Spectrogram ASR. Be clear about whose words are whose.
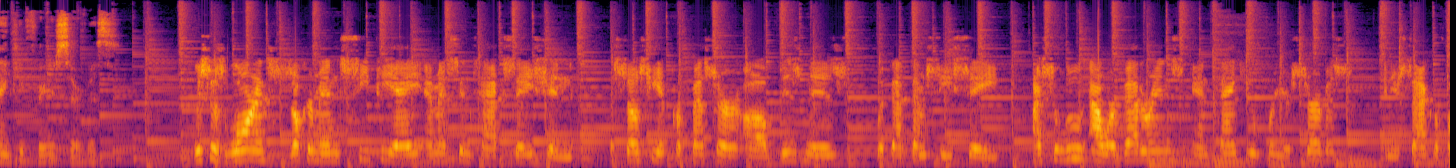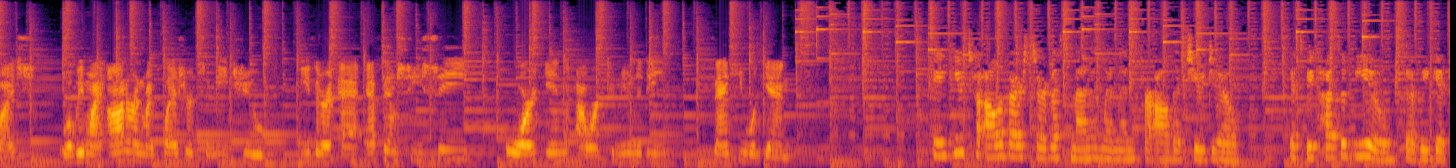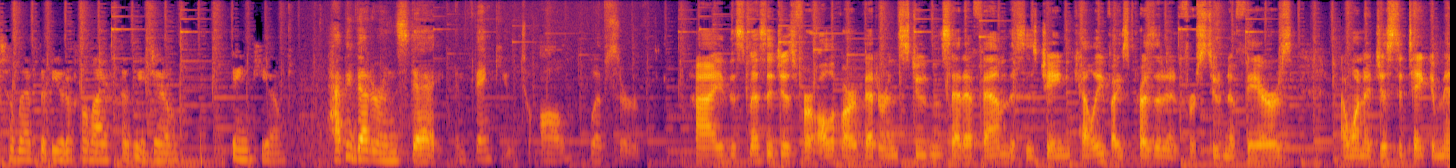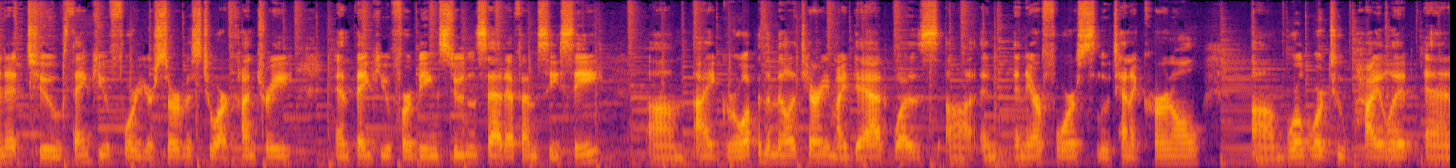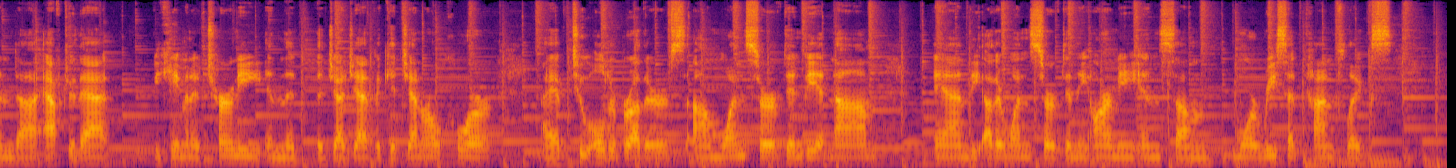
Speaker 1: Thank you for your service.
Speaker 2: This is Lawrence Zuckerman, CPA, MS in Taxation, Associate Professor of Business with FMCC. I salute our veterans and thank you for your service and your sacrifice. It will be my honor and my pleasure to meet you either at FMCC or in our community. Thank you again.
Speaker 3: Thank you to all of our servicemen and women for all that you do. It's because of you that we get to live the beautiful life that we do. Thank you.
Speaker 4: Happy Veterans Day, and thank you to all who have served.
Speaker 1: Hi, this message is for all of our veteran students at FM. This is Jane Kelly, Vice President for Student Affairs. I wanted just to take a minute to thank you for your service to our country and thank you for being students at FMCC. Um, I grew up in the military. My dad was uh, an, an, Air Force Lieutenant Colonel, um, World War II pilot, and uh, after that became an attorney in the, the Judge Advocate General Corps. I have two older brothers. Um, one served in Vietnam, and the other one served in the Army in some more recent conflicts.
